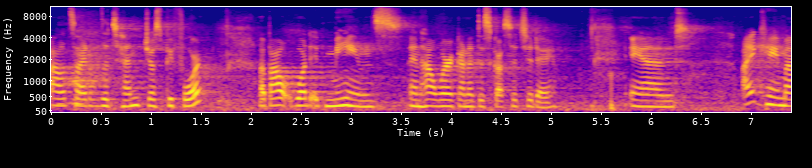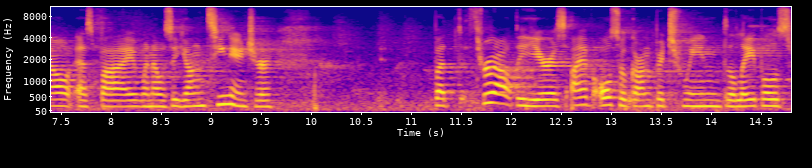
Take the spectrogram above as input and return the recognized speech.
outside of the tent just before about what it means and how we're going to discuss it today. And I came out as bi when I was a young teenager, but throughout the years, I have also gone between the labels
